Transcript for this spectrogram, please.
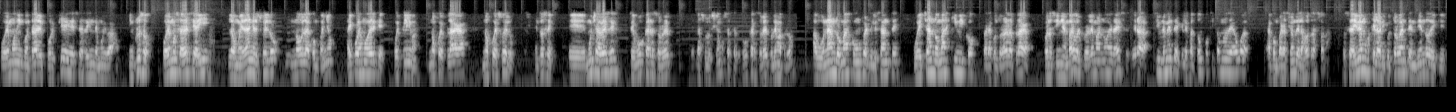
podemos encontrar el por qué ese rinde muy bajo. Incluso podemos saber si ahí la humedad en el suelo no la acompañó. Ahí podemos ver que fue clima, no fue plaga, no fue suelo. Entonces, eh, muchas veces se busca resolver la solución, o sea, se busca resolver el problema, perdón, abonando más con un fertilizante o echando más químicos para controlar la plaga. Cuando sin embargo el problema no era ese, era simplemente que le faltó un poquito más de agua a comparación de las otras zonas. Entonces ahí vemos que el agricultor va entendiendo de que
